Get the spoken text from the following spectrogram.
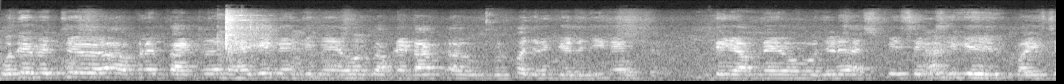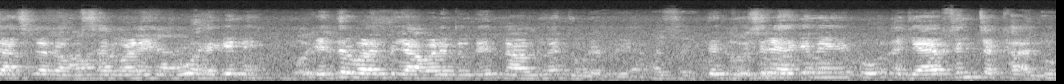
ਉਹਦੇ ਵਿੱਚ ਆਪਣੇ ਪੈਟਰਨ ਹੈਗੇ ਨੇ ਜਿਵੇਂ ਉਹ ਆਪਣੇ ਡਾਕਟਰ ਗੁਰਭਜਨ ਗਿੱਲ ਜੀ ਨੇ ਤੇ ਆਪਣੇ ਉਹ ਜਿਹੜੇ ਐਸਪੀ ਸਿੰਘ ਸੀਗੇ ਵਾਈਸ ਚਾਂਸਲਰ ਅੰਮ੍ਰਿਤਸਰ ਵਾਲੇ ਉਹ ਹੈਗੇ ਨੇ। ਇੱਧਰ ਵਾਲੇ ਪੰਜਾਬ ਵਾਲੇ ਬੰਦੇ ਨਾਲ ਨਾਲ ਜੁੜੇ ਹੋਏ ਆ। ਤੇ ਦੂਸਰੇ ਹੈਗੇ ਨੇ ਉਹ ਅਜੈਬ ਸਿੰਘ ਚੱਠਾ ਜੀ।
